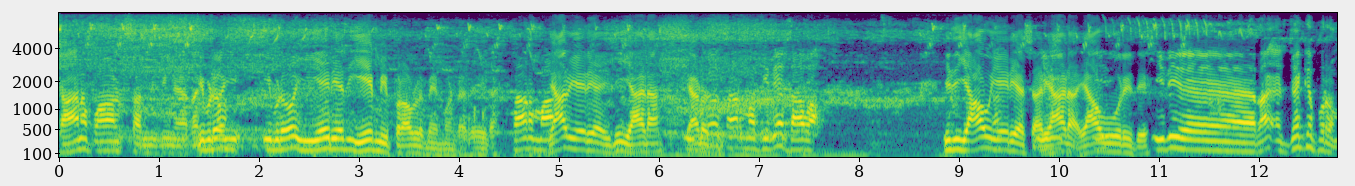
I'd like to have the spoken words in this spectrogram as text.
చాలా బాగుంటుంది సార్ నిజంగా. ఇప్పుడు ఇప్పుడు ఈ ఏరియాది ఏమి ప్రాబ్లం ఏముండదు సార్ మా యావ ఏరియా ఇది? యాడా? యాడ సార్ మాకు ఇదే దావా. ఇది యావ ఏరియా సార్ యాడ? యావ ఊరు ఇది ఇది జగ్గపురం.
